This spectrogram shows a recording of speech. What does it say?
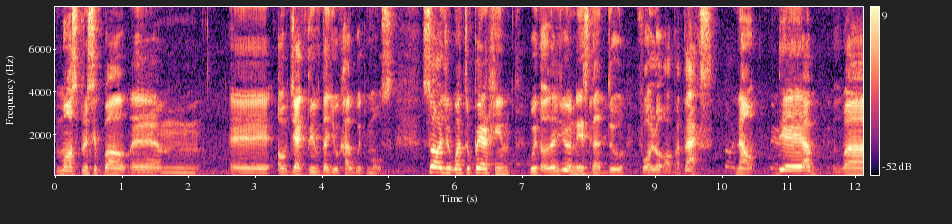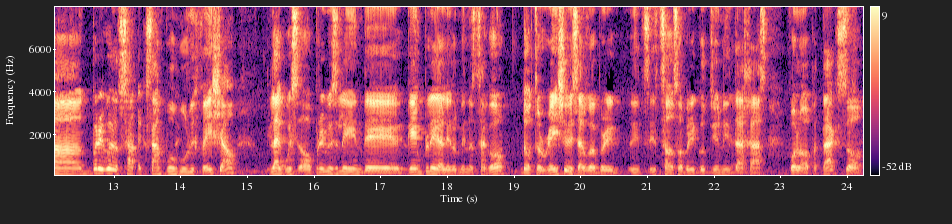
most principal um, uh, objective that you have with Moze. So you want to pair him with other units that do follow-up attacks. Now, the uh, uh, very good exa example will be Xiao, like we saw previously in the gameplay a little minutes ago. Dr. Ratio is also very it's it's also a very good unit that has follow-up attacks. So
